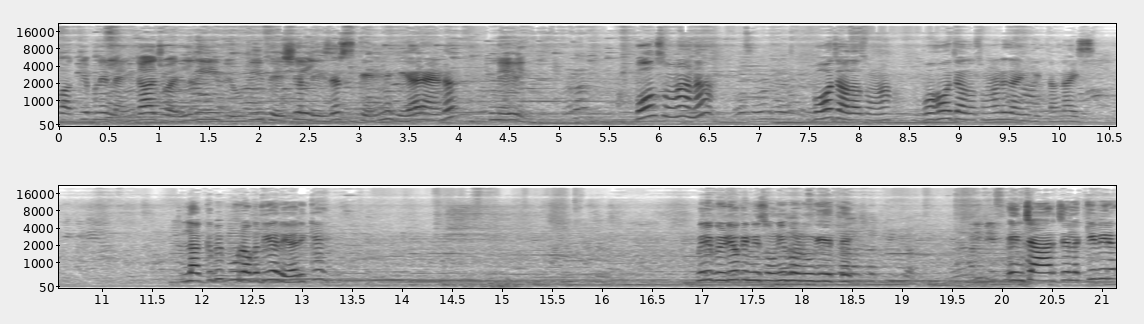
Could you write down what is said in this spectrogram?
ਬਾਕੀ ਆਪਣੇ lehenga, jewellery beauty facial laser skin hair and nail ਬਹੁਤ ਸੋਹਣਾ ਨਾ? ਬਹੁਤ ਜ਼ਿਆਦਾ ਸੋਹਣਾ। ਬਹੁਤ ਜ਼ਿਆਦਾ ਸੋਹਣਾ ਡਿਜ਼ਾਈਨ ਕੀਤਾ। ਨਾਈਸ ਲੱਗ ਵੀ ਪੂਰਾ ਵਧੀਆ ਰਿਹਾ, ਰਿਕੇ। ਮੇਰੀ ਵੀਡੀਓ ਕਿੰਨੀ ਸੋਹਣੀ ਬਣੂਗੀ ਇੱਥੇ। ਇੰਚਾਰਜ ਲੱਕੀ ਵੀਰ।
